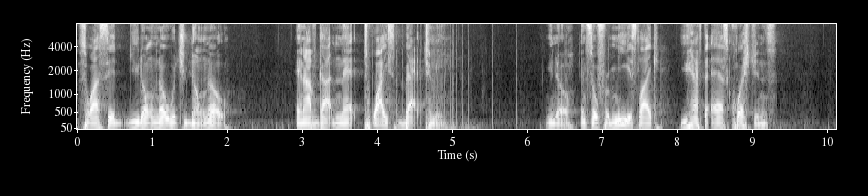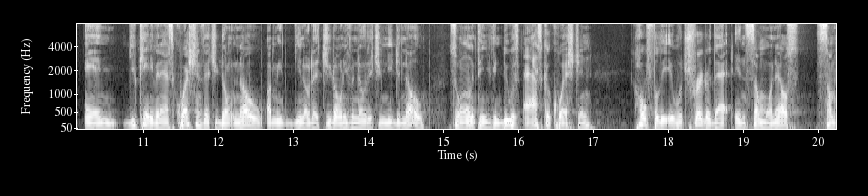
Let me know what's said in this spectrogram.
So I said, You don't know what you don't know. And I've gotten that twice back to me. You know, and so for me, it's like you have to ask questions and you can't even ask questions that you don't know. I mean, you know, that you don't even know that you need to know. So the only thing you can do is ask a question. Hopefully, it will trigger that in someone else, some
